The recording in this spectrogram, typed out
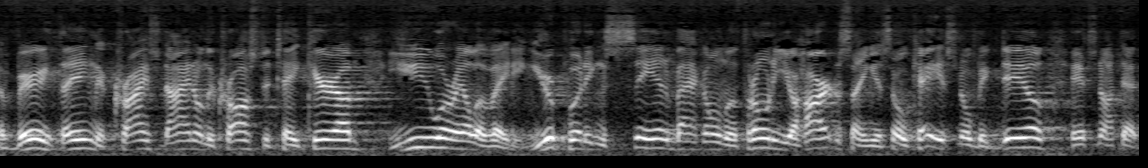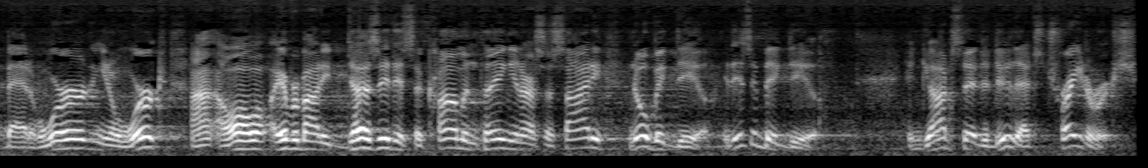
The very thing that Christ died on the cross to take care of, you are elevating. You're putting sin back on the throne of your heart and saying it's okay, it's no big deal, it's not that bad of a word, you know, work. I, all, everybody does it. It's a common thing in our society. No big deal. It is a big deal. And God said to do that's traitorous.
